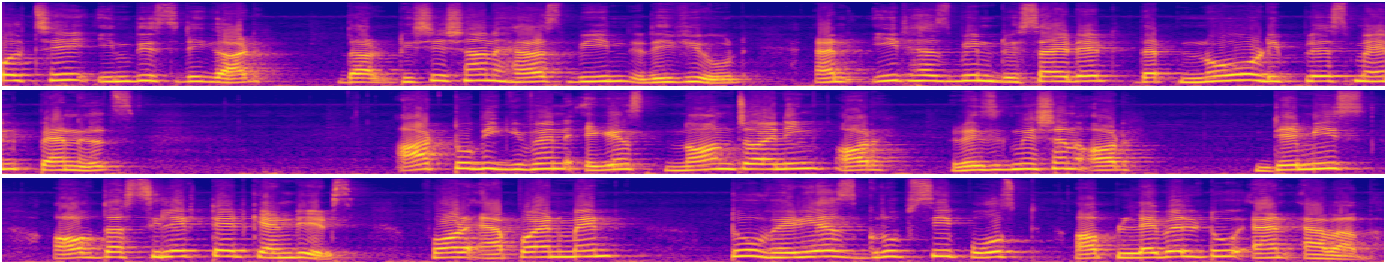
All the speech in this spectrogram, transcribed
বলছে in this regard the decision has been reviewed and it has been decided that no replacement panels are to be given against non-joining or resignation or demise of the selected candidates for appointment to various group C posts of level 2 and above.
